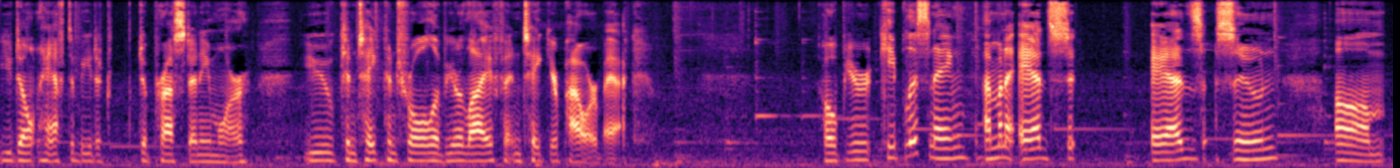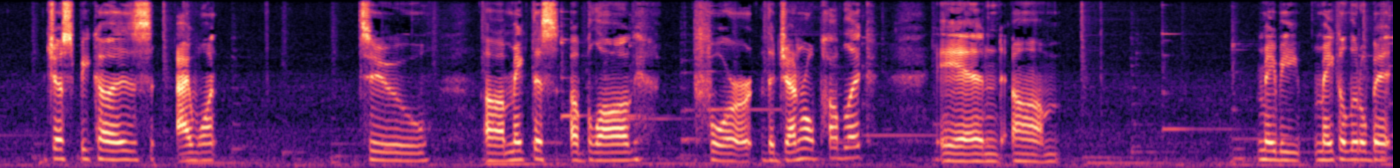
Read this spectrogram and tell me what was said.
You don't have to be de- depressed anymore. You can take control of your life and take your power back. Hope you keep listening. I'm going to add ads soon um, just because I want to uh, make this a blog for the general public and um, maybe make a little bit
